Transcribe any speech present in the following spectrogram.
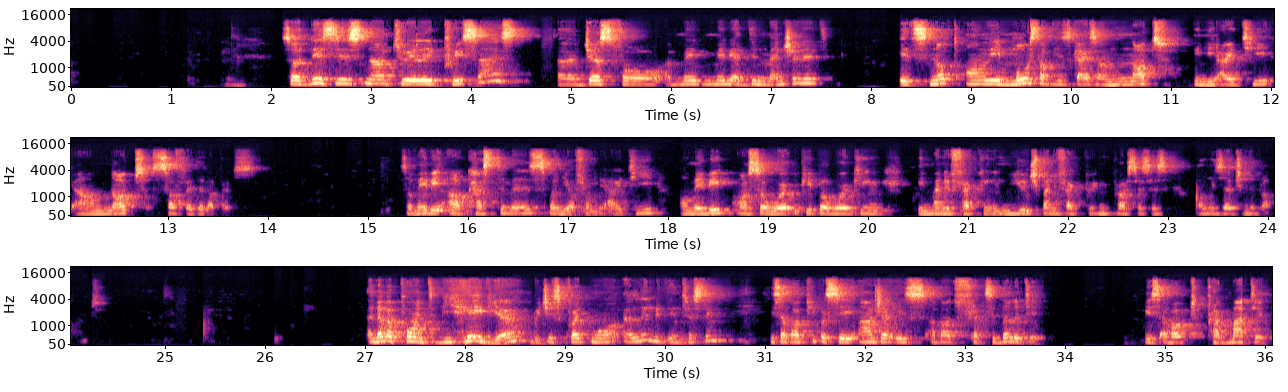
So this is not really precise, uh, just for, maybe, maybe I didn't mention it. It's not only, most of these guys are not in the IT, are not software developers. So maybe our customers when you're from the IT, or maybe also work, people working in manufacturing, in huge manufacturing processes or research and development. Another point, behavior, which is quite more, a little bit interesting, is about people say Agile is about flexibility, is about pragmatic,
